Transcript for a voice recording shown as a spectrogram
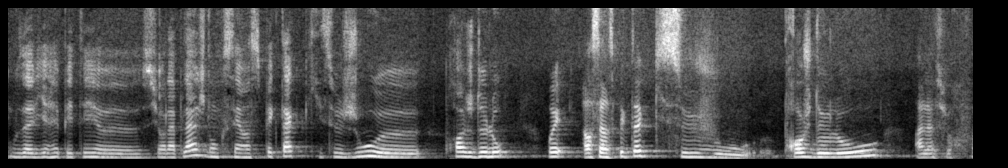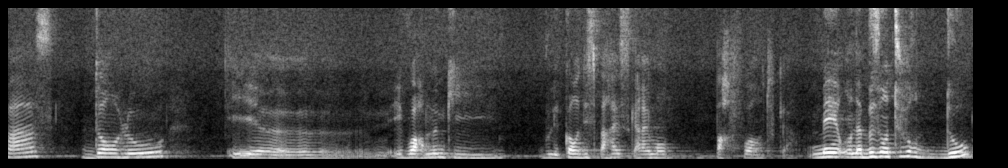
vous aviez répété euh, sur la plage, donc c'est un spectacle qui se joue proche de l'eau? Oui, alors c'est un spectacle qui se joue proche de l'eau, à la surface, dans l'eau, et, et voire même qui, où les corps disparaissent carrément, parfois en tout cas. Mais on a besoin toujours d'eau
